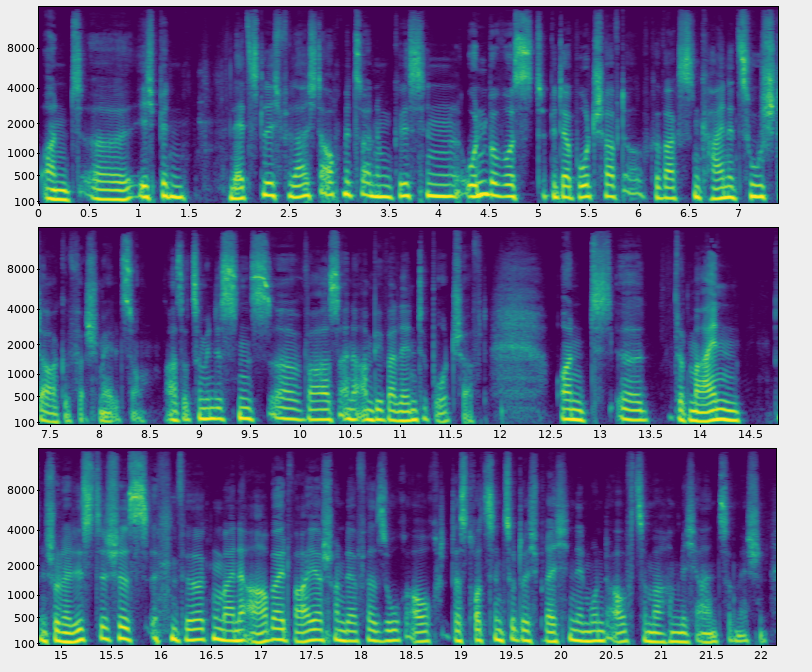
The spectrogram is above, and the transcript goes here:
Und äh, ich bin letztlich vielleicht auch mit so einem bisschen unbewusst mit der Botschaft aufgewachsen, keine zu starke Verschmelzung. Also zumindestens äh, war es eine ambivalente Botschaft. Und äh, mein journalistisches Wirken, meine Arbeit war ja schon der Versuch, auch das trotzdem zu durchbrechen, den Mund aufzumachen, mich einzumischen.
